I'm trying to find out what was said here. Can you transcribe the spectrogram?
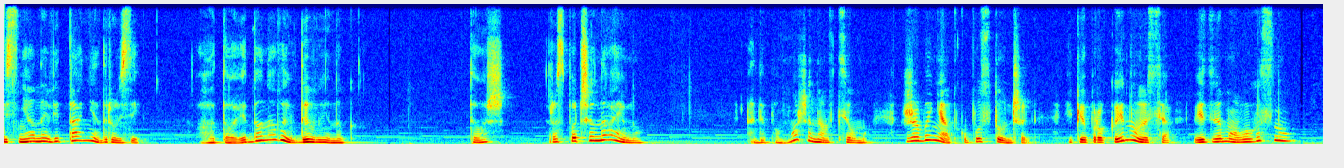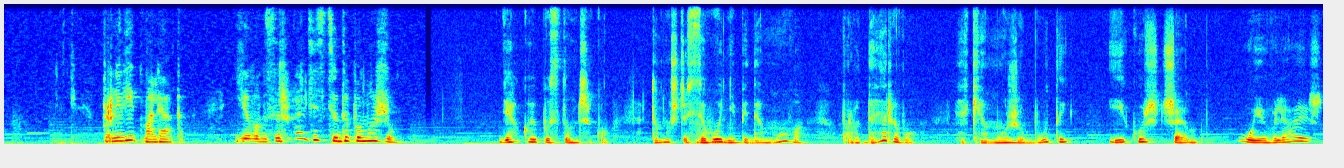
Весняне вітання, друзі! Готові до нових дивинок? Тож, розпочинаємо. А допоможе нам в цьому жабенятку пустунчик, яке прокинулося від зимового сну. Привіт, малята! Я вам з радістю допоможу. Дякую, пустунчику, тому що сьогодні піде мова про дерево, яке може бути і кущем. Уявляєш?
